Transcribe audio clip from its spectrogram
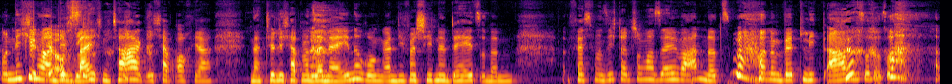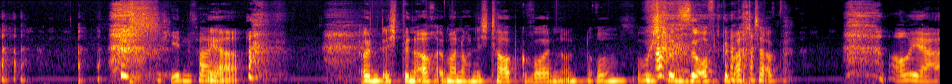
Und nicht nur an dem so. gleichen Tag. Ich habe auch ja, natürlich hat man seine Erinnerungen an die verschiedenen Dates und dann fässt man sich dann schon mal selber an dazu, wenn man im Bett liegt abends oder so. Auf jeden Fall. Ja. Und ich bin auch immer noch nicht taub geworden untenrum, wo ich schon so oft gemacht habe. Oh ja.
